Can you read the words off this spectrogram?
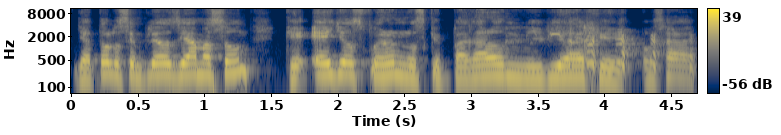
y a todos los empleados de Amazon, que ellos fueron los que pagaron mi viaje. O sea,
